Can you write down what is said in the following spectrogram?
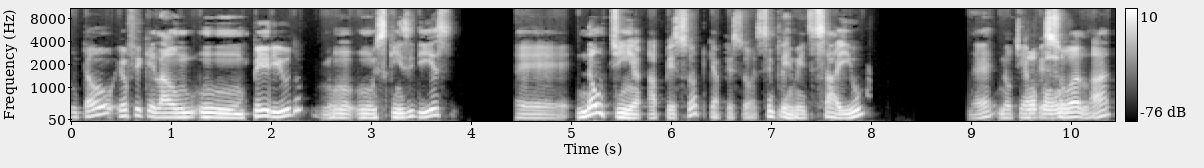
Então, eu fiquei lá um, um período, um, uns 15 dias. É, não tinha a pessoa, porque a pessoa simplesmente saiu, né? Não tinha a uhum. pessoa lá.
